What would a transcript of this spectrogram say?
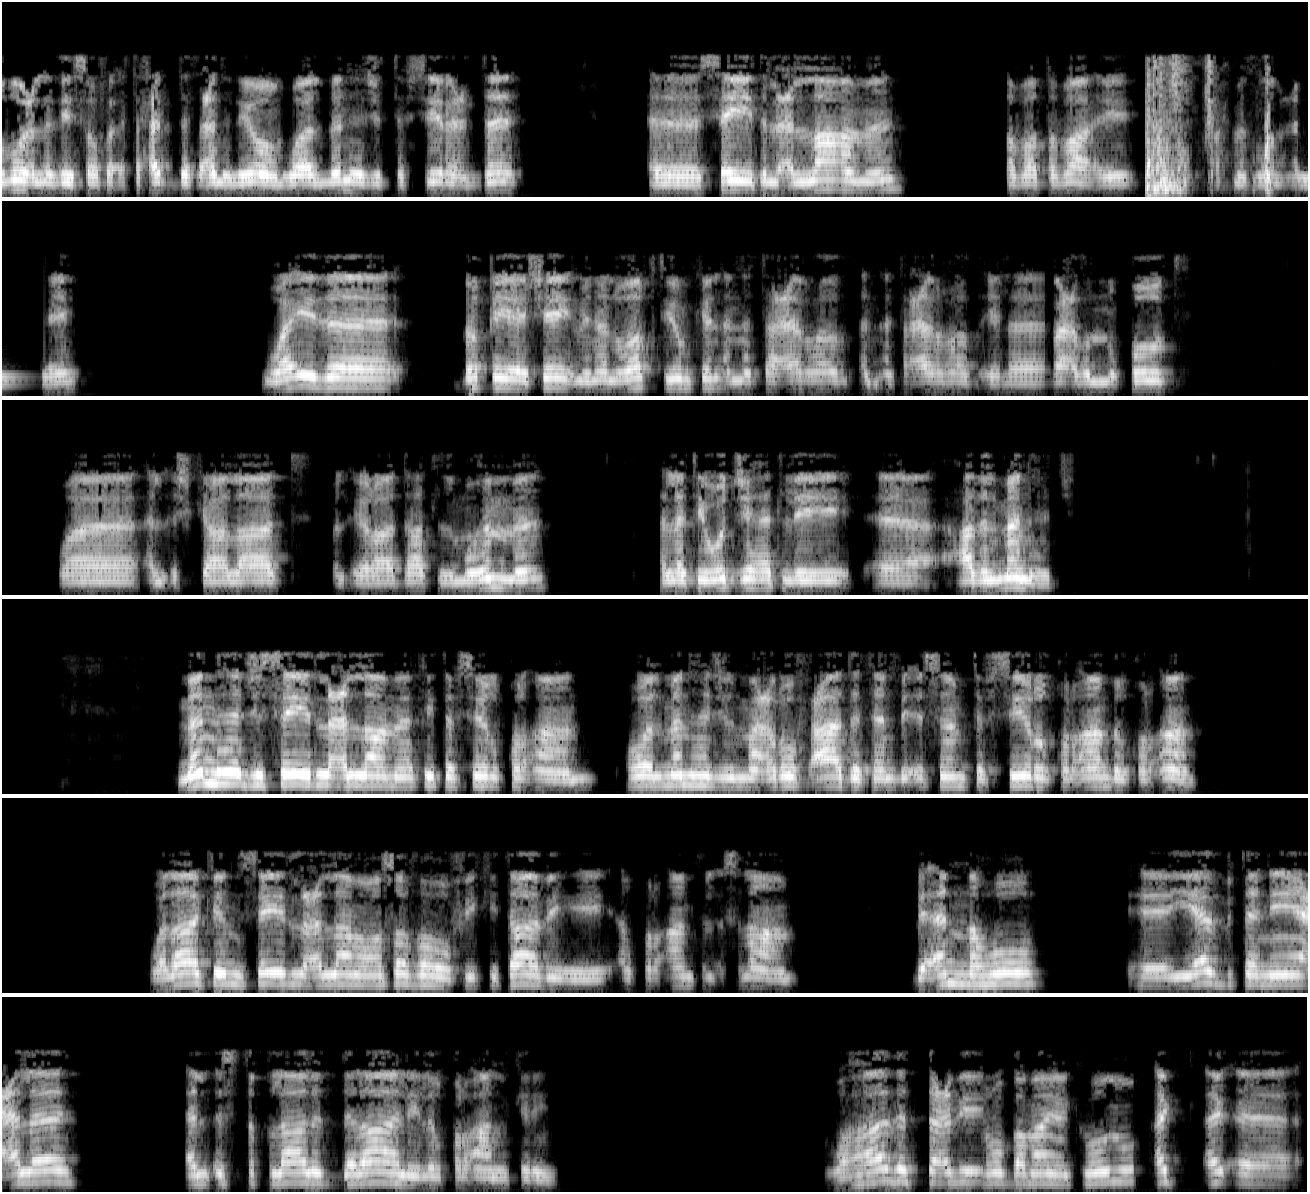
الموضوع الذي سوف أتحدث عنه اليوم هو المنهج التفسيري عند آه، سيد العلامة طباطبائي رحمة الله عليه. وإذا بقي شيء من الوقت يمكن أن نتعرض أن أتعرض إلى بعض النقود والإشكالات والإيرادات المهمة التي وجهت لهذا المنهج. منهج السيد العلامة في تفسير القرآن هو المنهج المعروف عادة باسم تفسير القرآن بالقرآن. ولكن سيد العلامة وصفه في كتابه القرآن في الإسلام بأنه يبتني على الاستقلال الدلالي للقرآن الكريم. وهذا التعبير ربما يكون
